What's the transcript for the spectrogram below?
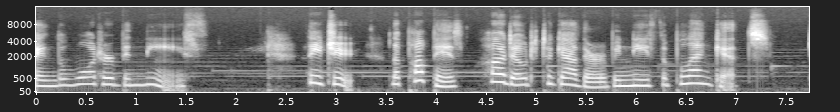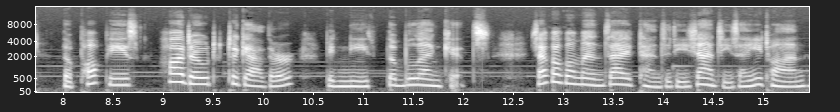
in the water beneath. 例句：The puppies huddled together beneath the blankets. The puppies huddled together beneath the blankets. 小狗狗们在毯子底下挤成一团，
